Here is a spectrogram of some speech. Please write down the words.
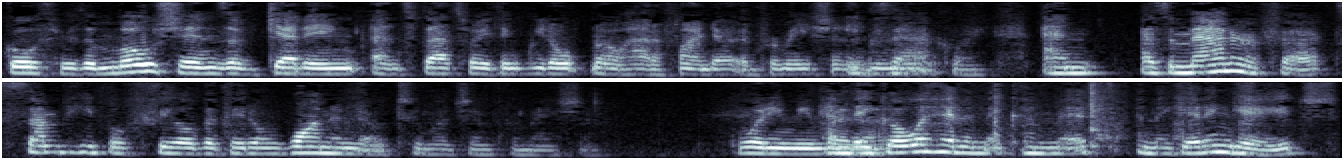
go through the motions of getting, and so that's why you think we don't know how to find out information. anymore. Exactly. And as a matter of fact, some people feel that they don't want to know too much information. What do you mean by and they that? go ahead and they commit and they get engaged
